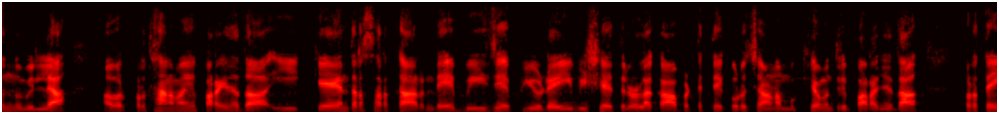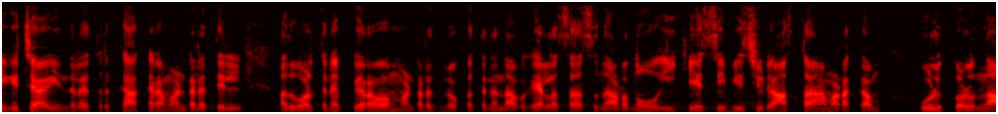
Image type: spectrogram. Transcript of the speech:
വിമർശിക്കുന്നുമില്ല അവർ പ്രധാനമായും പറയുന്നത് ഈ കേന്ദ്ര സർക്കാരിന്റെ ബി ജെ പിയുടെ ഈ വിഷയത്തിലുള്ള കാപട്യത്തെക്കുറിച്ചാണ് മുഖ്യമന്ത്രി പറഞ്ഞത്. പ്രത്യേകിച്ച് ഇന്നലെ തൃക്കാക്കര മണ്ഡലത്തിൽ അതുപോലെ തന്നെ പിറവം മണ്ഡലത്തിലൊക്കെ തന്നെ നവകേരള സദസ് നടന്നു. ഈ കെ സി ബി സിയുടെ ആസ്ഥാനമടക്കം ഉൾക്കൊള്ളുന്ന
